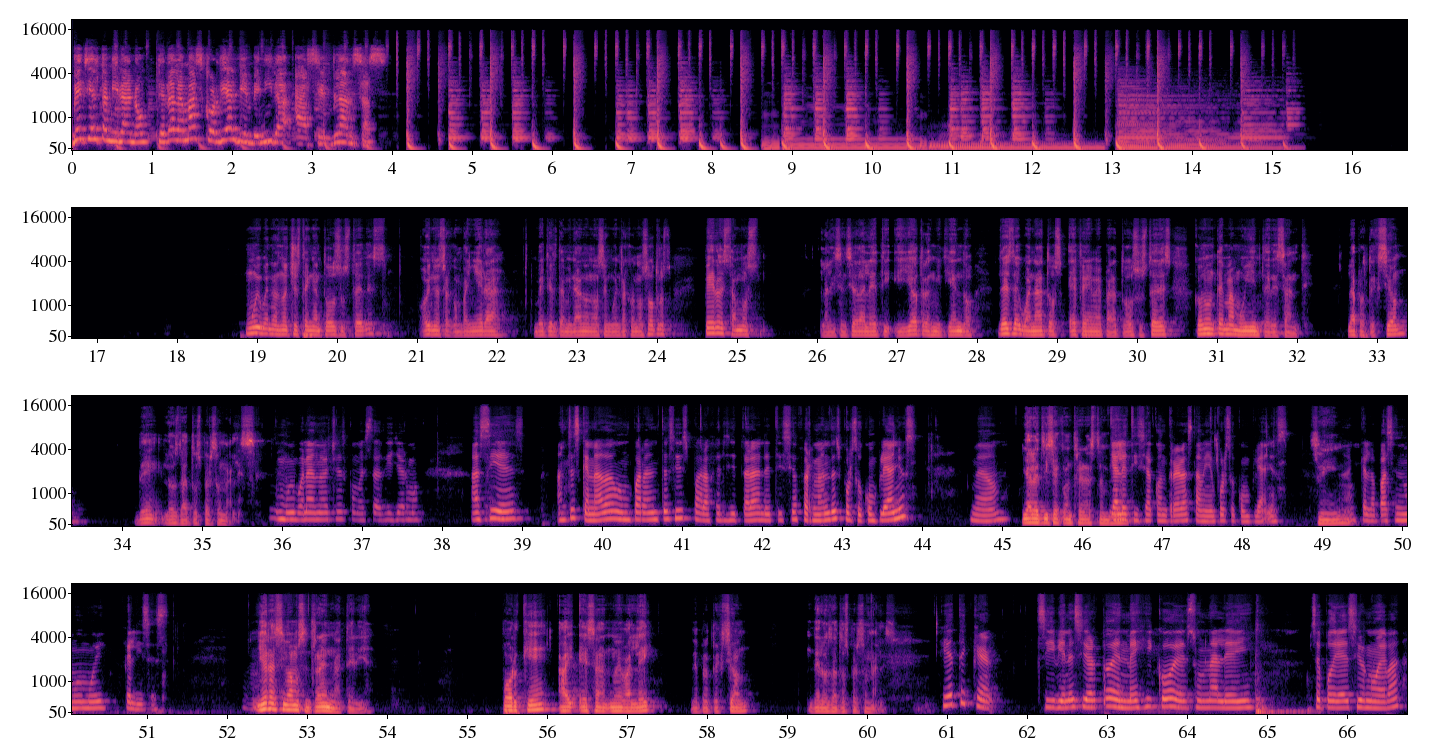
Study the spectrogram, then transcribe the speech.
Betty Altamirano te da la más cordial bienvenida a Semblanzas. Muy buenas noches tengan todos ustedes. Hoy nuestra compañera Betty Altamirano no se encuentra con nosotros, pero estamos la licenciada Leti y yo transmitiendo desde Guanatos FM para todos ustedes con un tema muy interesante, la protección de los datos personales. Muy buenas noches, ¿cómo estás, Guillermo? Así es. Antes que nada, un paréntesis para felicitar a Leticia Fernández por su cumpleaños. Y a Leticia Contreras también. Y a Leticia Contreras también por su cumpleaños. Sí. Que la pasen muy, muy felices. Y ahora sí vamos a entrar en materia. ¿Por qué hay esa nueva ley de protección de los datos personales? Fíjate que, si bien es cierto, en México es una ley, se podría decir nueva,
